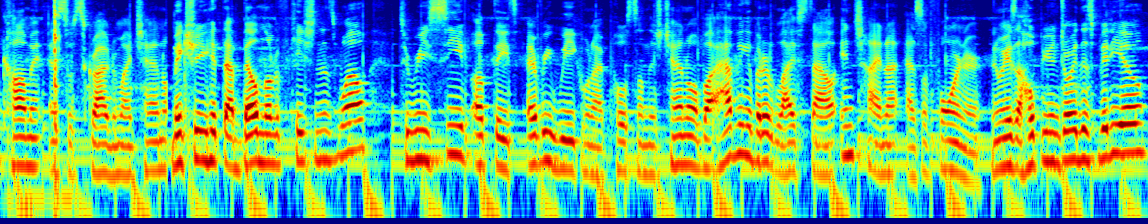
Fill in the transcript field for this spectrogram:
comment, and subscribe to my my channel. Make sure you hit that bell notification as well to receive updates every week when I post on this channel about having a better lifestyle in China as a foreigner. Anyways, I hope you enjoyed this video.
